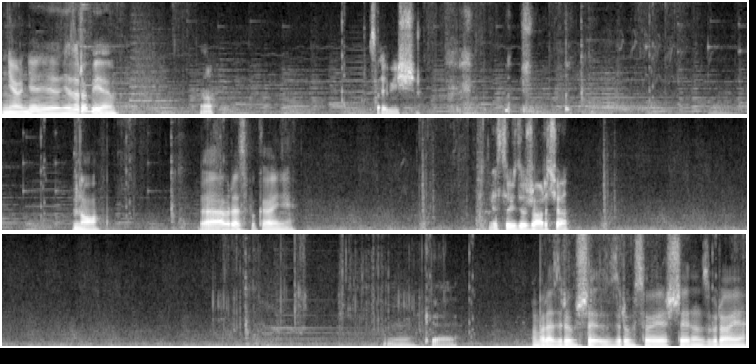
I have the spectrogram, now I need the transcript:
Nie, nie, nie, nie zrobiłem. Zajebiście. No. Dobra, spokojnie. Jest coś do żarcia? Okej. Dobra, zrób, zrób sobie jeszcze jedną zbroję.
